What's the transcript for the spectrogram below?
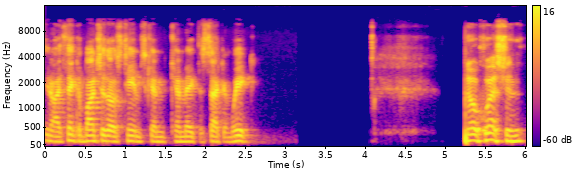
you know, I think a bunch of those teams can can make the second week. No question.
